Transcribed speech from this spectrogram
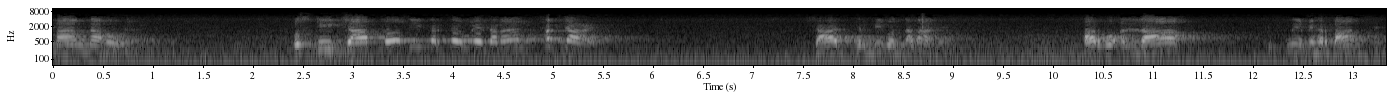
مانگنا ہو۔ اس کی چاپلوسی کرتے ہوئے زمان تھک جائے۔ شاید پھر بھی وہ نہ مانے۔ اور وہ اللہ اتنے مہربان ہیں۔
